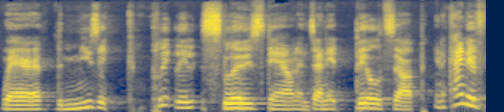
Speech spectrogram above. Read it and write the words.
where the music completely slows down and then it builds up in a kind of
